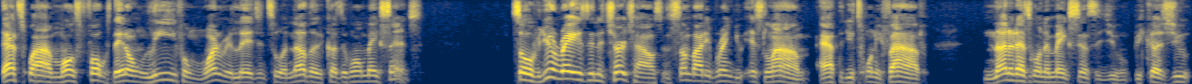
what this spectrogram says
that's why most folks they don't leave from one religion to another because it won't make sense. So if you're raised in the church house and somebody bring you Islam after you're 25, none of that's going to make sense to you because you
